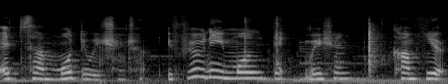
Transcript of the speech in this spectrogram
it's a motivation channel. If you need motivation, come here.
